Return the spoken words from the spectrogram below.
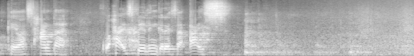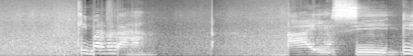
Okay waa saxan tahay waxaa isbeelin garaysaa ice. Kii barafka ahaa? I c e.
